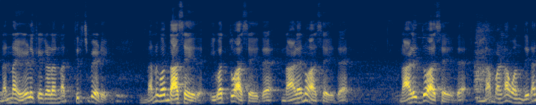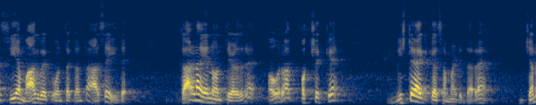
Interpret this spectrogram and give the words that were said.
ನನ್ನ ಹೇಳಿಕೆಗಳನ್ನು ತಿರ್ಚಬೇಡಿ. ನನಗೊಂದು ಆಸೆ ಇದೆ. ಇವತ್ತು ಆಸೆ ಇದೆ. ನಾಳೆನೂ ಆಸೆ ಇದೆ. ನಾಳಿದ್ದು ಆಸೆ ಇದೆ. ನಮ್ಮಣ್ಣ ಒಂದಿನ ಸಿ ಎಂ ಆಗಬೇಕು ಅಂತಕ್ಕಂಥ ಆಸೆ ಇದೆ. ಕಾರಣ ಏನು ಅಂತ ಹೇಳಿದ್ರೆ, ಅವರ ಪಕ್ಷಕ್ಕೆ ನಿಷ್ಠೆಯಾಗಿ ಕೆಲಸ ಮಾಡಿದ್ದಾರೆ. ಜನ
